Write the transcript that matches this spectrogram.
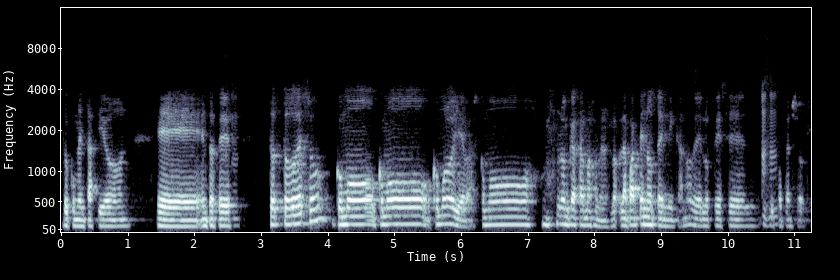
documentación, eh, entonces todo eso, ¿cómo, cómo, cómo lo llevas? ¿Cómo lo encajas más o menos? La parte no técnica, ¿no? De lo que es el open source.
